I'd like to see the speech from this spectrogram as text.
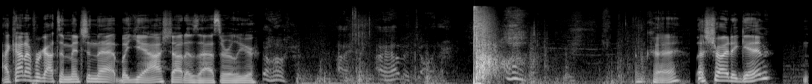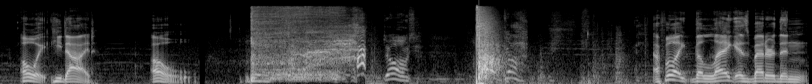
I kind of forgot to mention that, but yeah, I shot his ass earlier. Oh, I, I have a daughter. Okay. Let's try it again. Oh wait, he died. Oh. Don't. Oh, God. I feel like the leg is better than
